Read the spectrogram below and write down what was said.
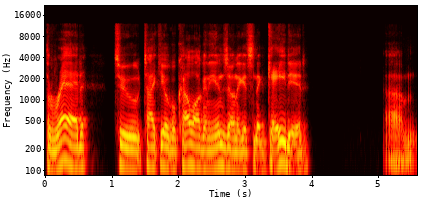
thread to Tyke Kellogg in the end zone that gets negated. Um,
